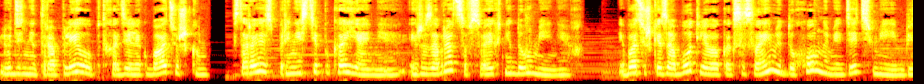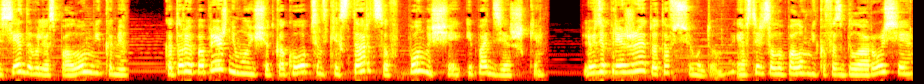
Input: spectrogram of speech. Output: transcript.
Люди неторопливо подходили к батюшкам, стараясь принести покаяние и разобраться в своих недоумениях. И батюшки заботливо, как со своими духовными детьми, беседовали с паломниками, которые по-прежнему ищут, как у оптинских старцев, помощи и поддержки. Люди приезжают отовсюду. Я встретила паломников из Белоруссии,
